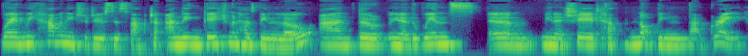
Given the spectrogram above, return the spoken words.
when we haven't introduced this factor and the engagement has been low and the you know the wins um you know shared have not been that great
